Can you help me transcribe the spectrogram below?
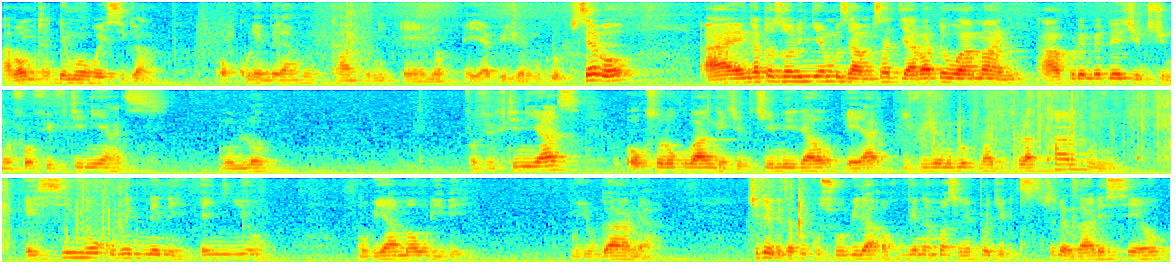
abamutaddemu obwesiga okukulemberamu kampuni eno eya vision group. Sebo ah, engato z'olinnyemu za musajja abadde ow'amaanyi akulembedde ekintu kino for 15 years mu law for 15 years okusobola okuba nga ekintu kiyimirirawo era vision group nagifuula kampuni esinga okuba ennene ennyo mu byamawulire mu uganda. Kitegeeza tukusuubira okugenda mu maaso ne projects soja zaleseewo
